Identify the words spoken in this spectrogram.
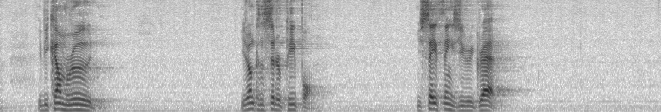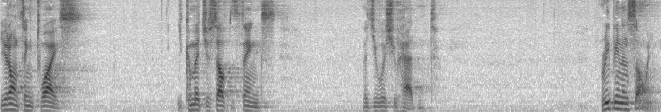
you become rude, you don't consider people, you say things you regret, you don't think twice, you commit yourself to things that you wish you hadn't. Reaping and sowing.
